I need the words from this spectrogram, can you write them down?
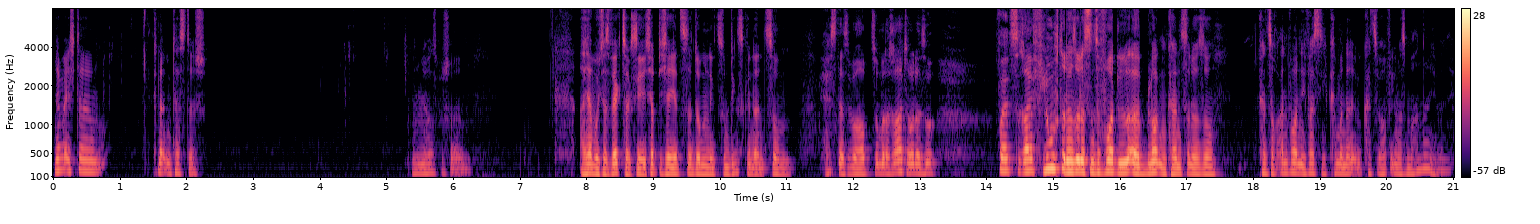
Der war echt äh, knackentastisch. Mir Hausbeschreiben. Ah ja, wo ich das Werkzeug sehe. Ich habe dich ja jetzt, äh, Dominik, zum Dings genannt. Zum, wie heißt das überhaupt? Zum Moderator oder so. Falls Ralf flucht oder so, dass du ihn sofort äh, blocken kannst oder so. Kannst auch antworten. Ich weiß nicht, kann man da, kannst du überhaupt irgendwas machen da? Ich weiß nicht.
